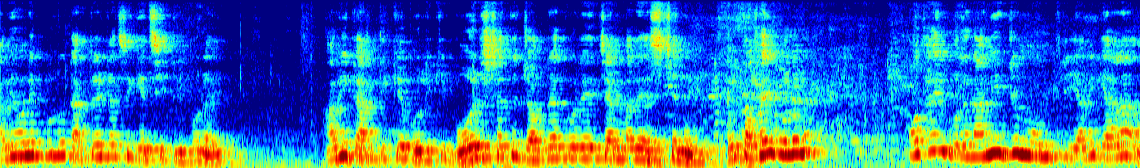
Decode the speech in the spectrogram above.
আমি অনেকগুলো ডাক্তারের কাছে গেছি ত্রিপুরায়। আমি কার্তিককে বলি কি বউয়ের সাথে ঝগড়া করে চেম্বারে এসছে নাকি? ওই কথাই বলে না? কথাই বলেন আমি একজন মন্ত্রী আমি গেলাম।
